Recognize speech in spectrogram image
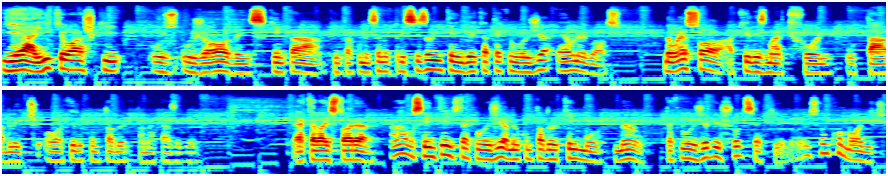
E é aí que eu acho que os, os jovens, quem está quem tá começando, precisam entender que a tecnologia é o negócio. Não é só aquele smartphone, o tablet ou aquele computador que está na casa dele. É aquela história, ah, você entende tecnologia? Meu computador queimou. Não, tecnologia deixou de ser aquilo. Isso é um commodity.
